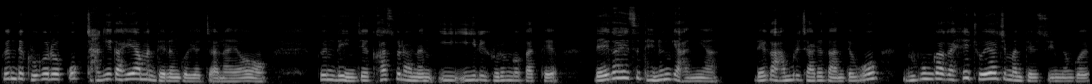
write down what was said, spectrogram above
근데 그거를 꼭 자기가 해야만 되는 거였잖아요. 근데 이제 가수라는 이 일이 그런 것 같아요. 내가 해서 되는 게 아니야. 내가 아무리 잘해도 안 되고 누군가가 해줘야지만 될 수 있는 거예요.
